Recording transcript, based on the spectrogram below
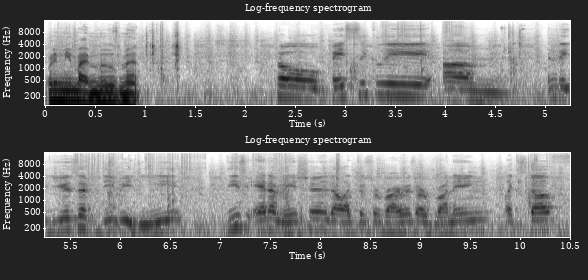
What do you mean by movement? So basically, um, in the use of DBD, these animations that like the survivors are running like stuff.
